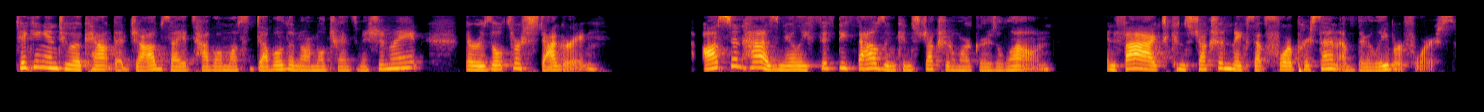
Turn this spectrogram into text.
Taking into account that job sites have almost double the normal transmission rate, the results were staggering. Austin has nearly 50,000 construction workers alone. In fact, construction makes up 4% of their labor force.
